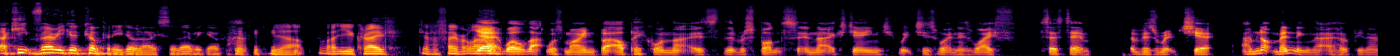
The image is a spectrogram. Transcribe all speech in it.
I keep very good company, don't I? So there we go. Yeah. What about you, Craig? Do you have a favourite line? Yeah, well, that was mine, but I'll pick one that is the response in that exchange, which is when his wife says to him of his ripped shirt, I'm not mending that, I hope you know.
